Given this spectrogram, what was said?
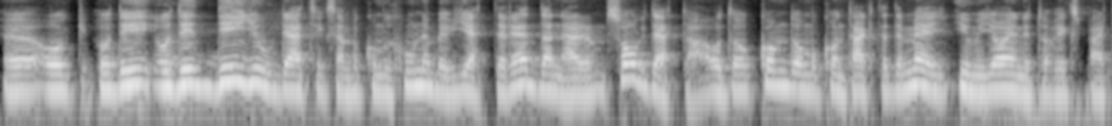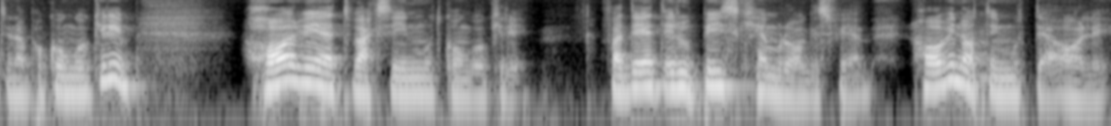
Eh, och och, det, och det, det gjorde att till exempel kommissionen blev jätterädda när de såg detta och då kom de och kontaktade mig, i och med jag är en av experterna på Kongo-Krim. Har vi ett vaccin mot Kongo-Krim? För det är ett europeiskt hemorragisk feber. Har vi någonting mot det, Ali?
